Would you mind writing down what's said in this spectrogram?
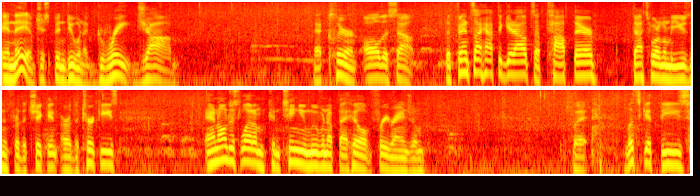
And they have just been doing a great job at clearing all this out. The fence I have to get out's up top there. That's what I'm gonna be using for the chicken or the turkeys. And I'll just let them continue moving up that hill and free range them. But let's get these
